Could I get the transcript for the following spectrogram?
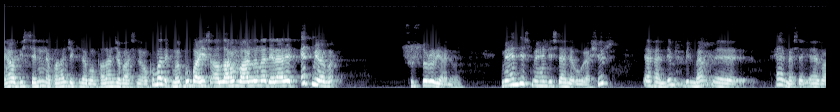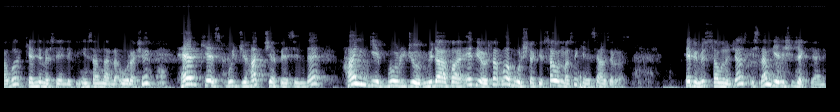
Ya biz seninle falanca kitabın falanca bahsini okumadık mı? Bu bahis Allah'ın varlığına delalet etmiyor mu? Susturur yani onu. Mühendis mühendislerle uğraşır. Efendim bilmem e, her meslek erbabı kendi mesleğindeki insanlarla uğraşır. Herkes bu cihat cephesinde hangi burcu müdafaa ediyorsa o burçtaki savunmasını kendisi hazırlasın. Hepimiz savunacağız. İslam gelişecek yani.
